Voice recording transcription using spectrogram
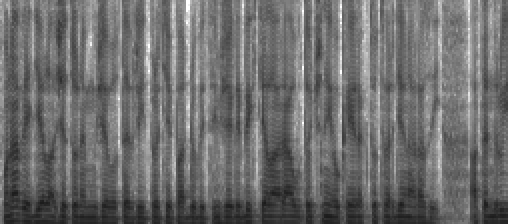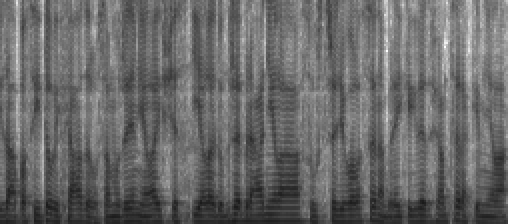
Ona věděla, že to nemůže otevřít proti Pardubicím, že kdyby chtěla hrát útočný hokej, tak to tvrdě narazí. A ten druhý zápas jí to vycházelo. Samozřejmě měla i štěstí, ale dobře bránila, soustředovala se na breaky, kde šance taky měla.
